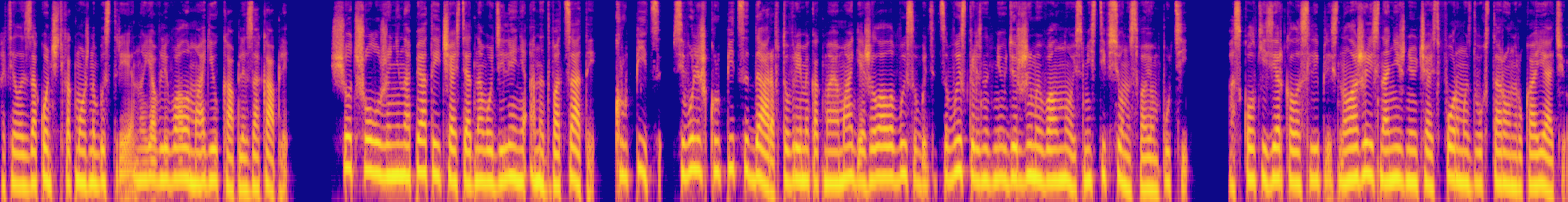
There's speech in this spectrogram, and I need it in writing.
Хотелось закончить как можно быстрее, но я вливала магию капля за каплей. Счет шел уже не на пятые части одного деления, а на двадцатые. Крупицы, всего лишь крупицы дара, в то время как моя магия желала высвободиться, выскользнуть неудержимой волной, смести все на своем пути. Осколки зеркала слиплись, наложились на нижнюю часть формы с двух сторон рукоятью.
